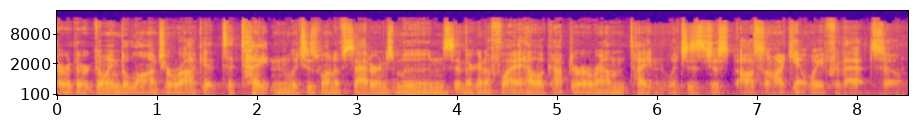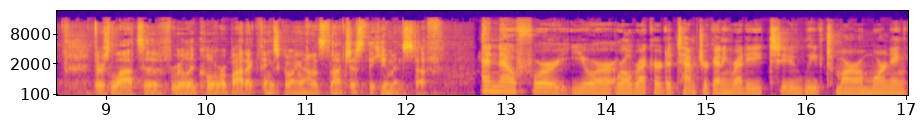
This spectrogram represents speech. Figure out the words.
or they're going to launch a rocket to Titan, which is one of Saturn's moons, and they're going to fly a helicopter around Titan, which is just awesome. I can't wait for that. So there's lots of really cool robotic things going on. It's not just the human stuff. And now for your world record attempt, you're getting ready to leave tomorrow morning.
